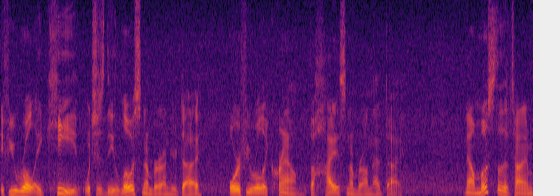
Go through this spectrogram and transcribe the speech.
If you roll a key, which is the lowest number on your die, or if you roll a crown, the highest number on that die. Now, most of the time,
